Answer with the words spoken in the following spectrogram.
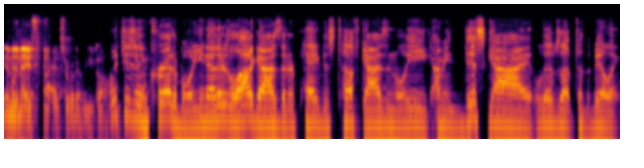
MMA fights or whatever you call it. Which is incredible. You know, there's a lot of guys that are pegged as tough guys in the league. I mean, this guy lives up to the billing.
